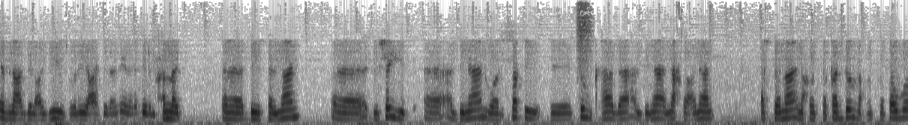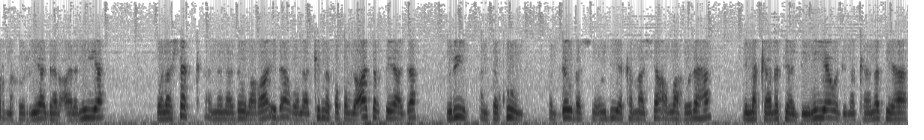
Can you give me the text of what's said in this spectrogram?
ابن عبد العزيز ولي عهد الأمير الأمير محمد. آه، بن سلمان آه، نشيد آه، البنان ونرتقي بسمك هذا البناء نحو عنان السماء نحو التقدم نحو التطور نحو الريادة العالمية. ولا شك أننا دولة رائدة ولكن تطلعات القيادة تريد أن تكون الدولة السعودية كما شاء الله لها لمكانتها الدينية ولمكانتها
